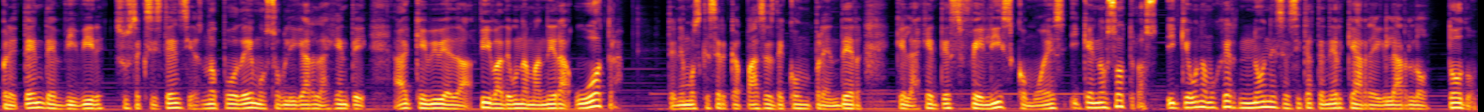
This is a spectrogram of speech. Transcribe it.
pretenden vivir sus existencias. No podemos obligar a la gente a que viva de una manera u otra. Tenemos que ser capaces de comprender que la gente es feliz como es y que nosotros, y que una mujer no necesita tener que arreglarlo todo.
